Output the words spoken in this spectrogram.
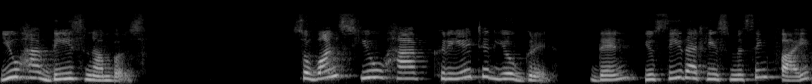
you have these numbers. So once you have created your grid, then you see that he's missing five,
